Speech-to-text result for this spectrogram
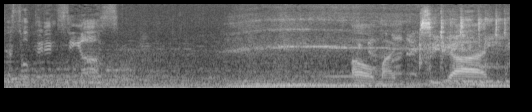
Just hope they didn't see us. Oh my god.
